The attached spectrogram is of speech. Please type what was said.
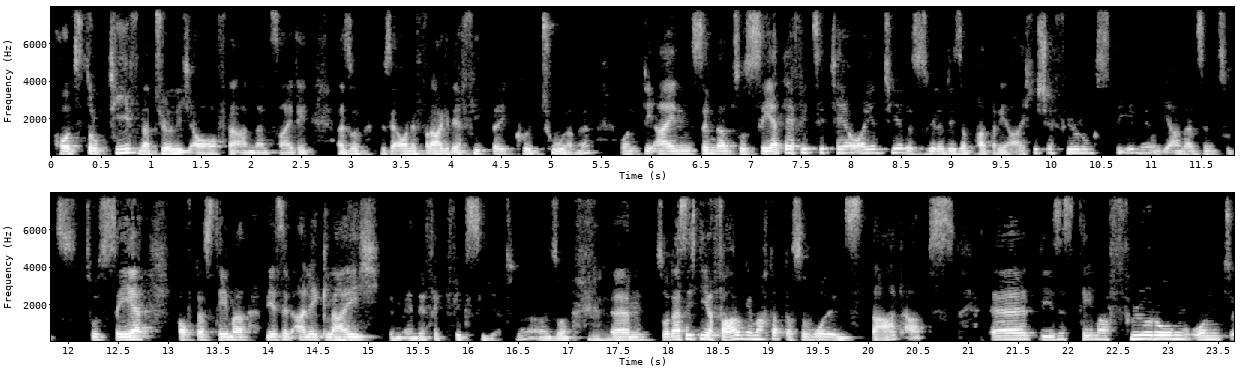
Konstruktiv natürlich auch auf der anderen Seite. Also das ist ja auch eine Frage der Feedback-Kultur. Ne? Und die einen sind dann zu sehr defizitär orientiert, das ist wieder dieser patriarchische Führungsstil, ne? und die anderen sind zu, zu sehr auf das Thema, wir sind alle gleich im Endeffekt fixiert. Ne? Also mhm. ähm, so dass ich die Erfahrung gemacht habe, dass sowohl in Startups äh, dieses Thema Führung und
